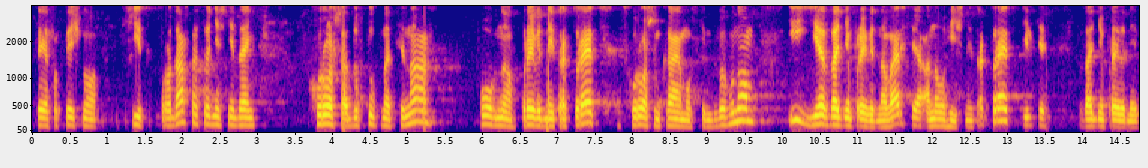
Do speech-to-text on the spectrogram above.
Це є фактично хід продаж на сьогоднішній день. Хороша доступна ціна, повнопривідний тракторець з хорошим КМовським двигуном. І є задньопривідна версія, аналогічний тракторець, тільки задньопривідний.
